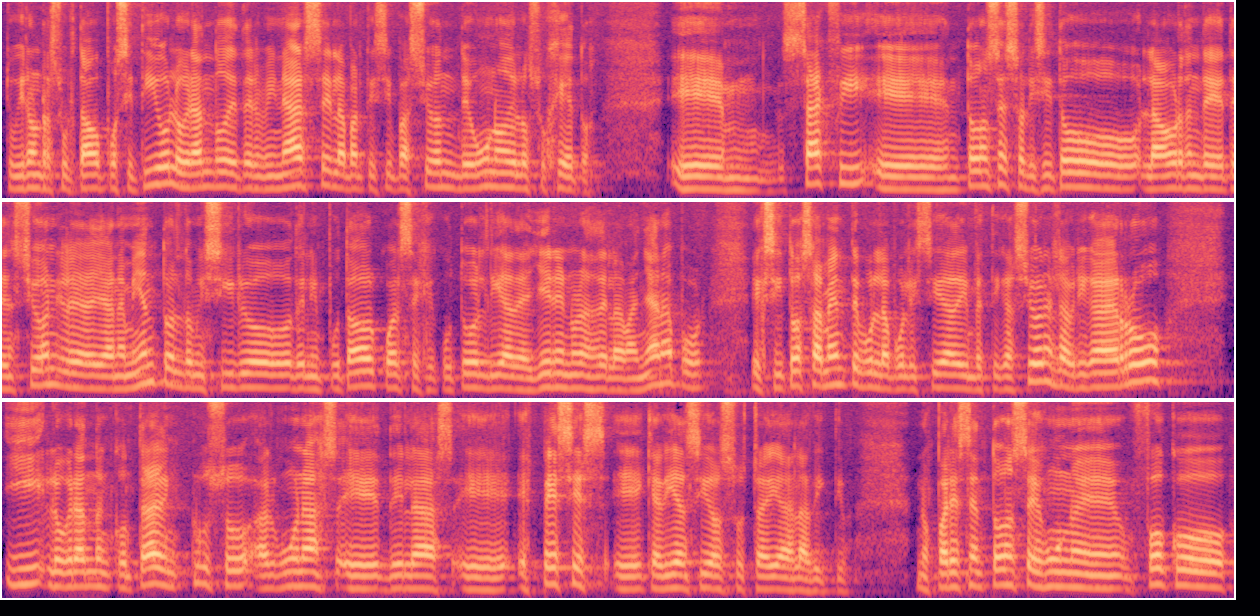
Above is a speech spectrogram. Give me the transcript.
tuvieron resultados positivos, logrando determinarse la participación de uno de los sujetos. Eh, SACFI entonces solicitó la orden de detención y el allanamiento al domicilio del imputado, el cual se ejecutó el día de ayer en horas de la mañana por, exitosamente por la Policía de Investigaciones, la Brigada de Robo y logrando encontrar incluso algunas eh, de las eh, especies eh, que habían sido sustraídas a las víctimas. Nos parece entonces un foco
